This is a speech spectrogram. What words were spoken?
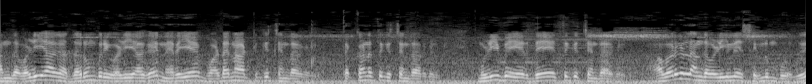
அந்த வழியாக தருமபுரி வழியாக நிறைய வடநாட்டுக்கு சென்றார்கள். தெக்கணத்துக்கு சென்றார்கள். மொழிபெயர் தேயத்துக்கு சென்றார்கள். அவர்கள் அந்த வழியிலே செல்லும்போது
